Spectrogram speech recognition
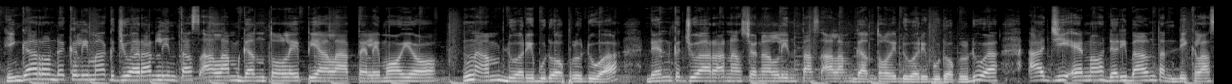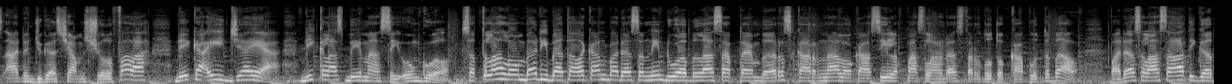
Hingga ronde kelima kejuaraan lintas alam Gantole Piala Telemoyo 6 2022 dan kejuaraan nasional lintas alam Gantole 2022 Aji Enoh dari Banten di kelas A dan juga Syamsul Falah DKI Jaya di kelas B masih unggul. Setelah lomba dibatalkan pada Senin 12 September karena lokasi lepas landas tertutup kabut tebal. Pada Selasa 13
